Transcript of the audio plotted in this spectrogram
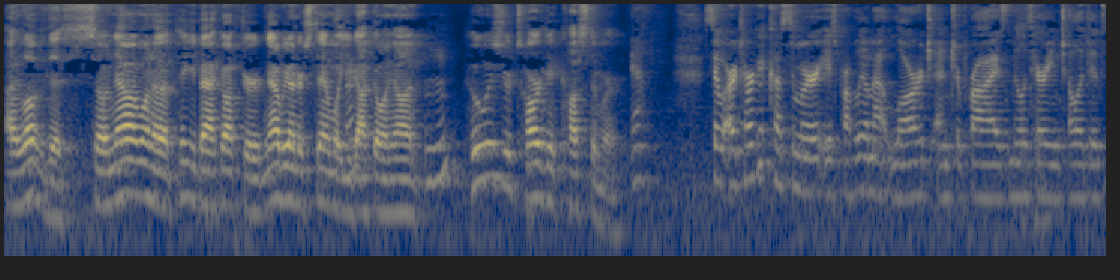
I love this. So now I want to piggyback after, now we understand what sure. you got going on. Mm -hmm. Who is your target customer? Yeah. So our target customer is probably on that large enterprise, military intelligence,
